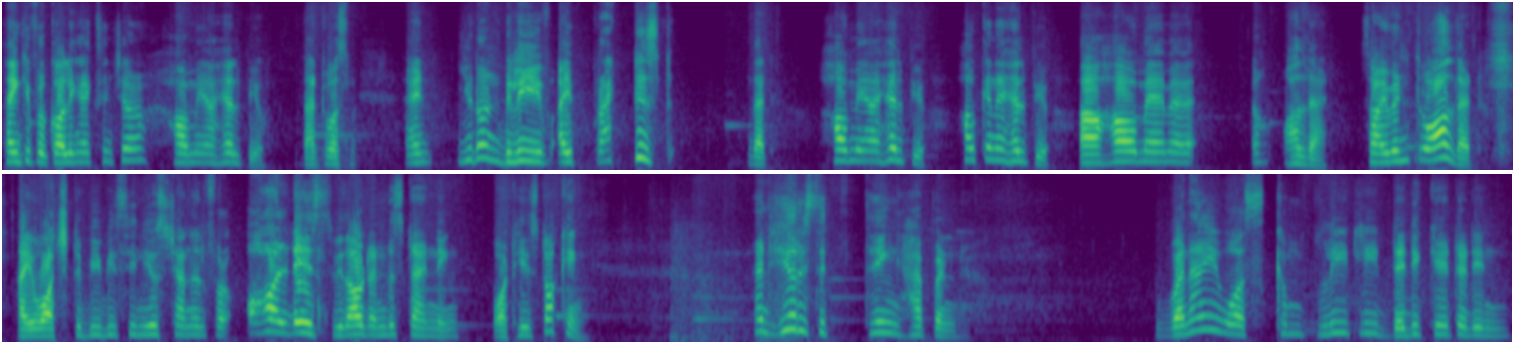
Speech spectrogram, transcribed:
Thank you for calling Accenture. How may I help you? That was, and you don't believe I practiced that. How may I help you? How can I help you? Uh, how may I, oh, all that. So I went through all that. I watched the BBC news channel for all days without understanding what he is talking. And here is the thing happened. When I was completely dedicated in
